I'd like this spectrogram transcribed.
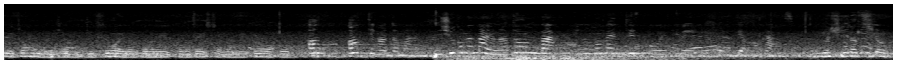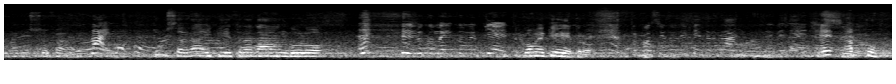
le tombe diciamo, di fuori da contesto del necropoli. Ottima domanda. Dici come mai una tomba in un momento in cui qui abbiamo casa? Una citazione la posso fare? Vai, Tu sarai pietra d'angolo come, come Pietro. come Pietro. A proposito di pietre d'angolo, le vedete? E appunto.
